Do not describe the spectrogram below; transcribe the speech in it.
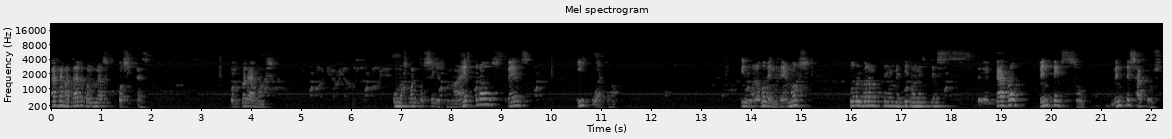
a rematar con unas cositas. Compramos unos cuantos sellos maestros, 3 y 4. Y luego vendemos todo el bronce metido en este, este carro, 20, 20 sacos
